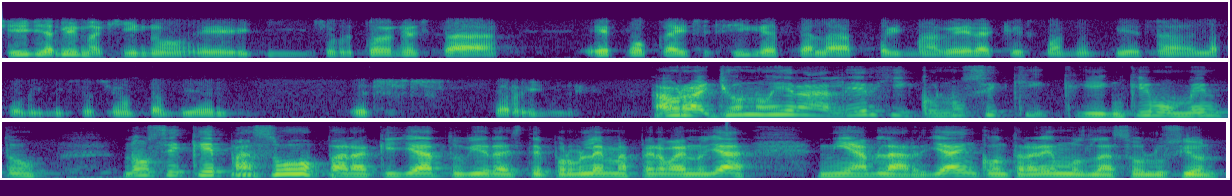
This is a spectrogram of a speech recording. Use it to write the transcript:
Sí, ya me imagino. Eh, y sobre todo en esta época y se sigue hasta la primavera, que es cuando empieza la polinización también, es terrible. Ahora, yo no era alérgico, no sé qué, qué- en qué momento, no sé qué pasó para que ya tuviera este problema, pero bueno, ya ni hablar, ya encontraremos la solución.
